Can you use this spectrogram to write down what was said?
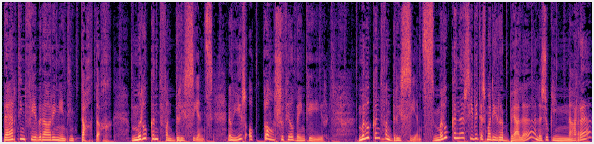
13 Februarie 1980. Middelkind van 3 seuns. Nou hier's al klaar soveel wenke hier. Middelkind van 3 seuns. Middelkinders, jy weet, is maar die rebelle, hulle is ook die narre.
